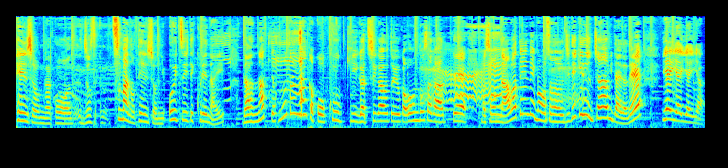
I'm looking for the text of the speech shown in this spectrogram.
テンションがこう女性妻のテンションに追いついてくれない旦那って本当になんかこう空気が違うというか温度差があって、まあ、そんな慌てんでもそのうちできるんちゃうみたいなね。いやいやいやいや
